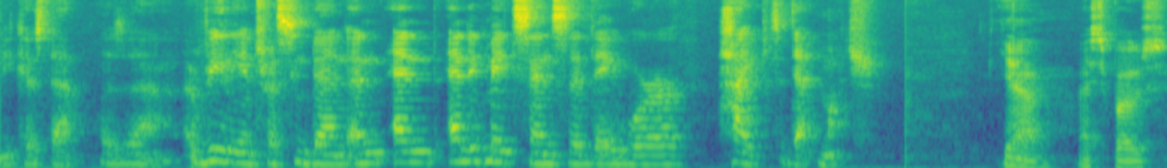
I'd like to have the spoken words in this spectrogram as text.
because that was a, a really interesting band and, and, and it made sense that they were hyped that much. Yeah, I suppose.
